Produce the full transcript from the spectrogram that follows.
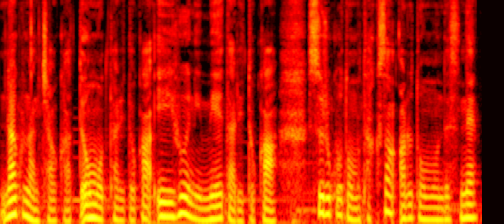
楽なんちゃうかって思ったりとか、いい風に見えたりとか、することもたくさんあると思うんですね。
